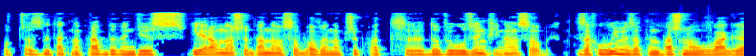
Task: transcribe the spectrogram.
podczas gdy tak naprawdę będzie wspierał nasze dane osobowe, na przykład e, do wyłudzeń finansowych. Zachowujmy zatem baczną uwagę,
